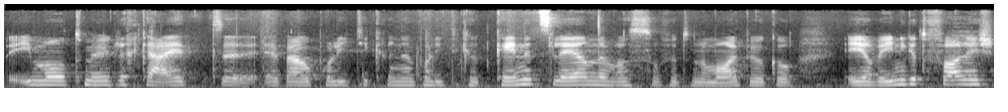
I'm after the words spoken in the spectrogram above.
immer die Möglichkeit, äh, eben auch Politikerinnen und Politiker kennenzulernen, was so für den Normalbürger eher weniger der Fall ist.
